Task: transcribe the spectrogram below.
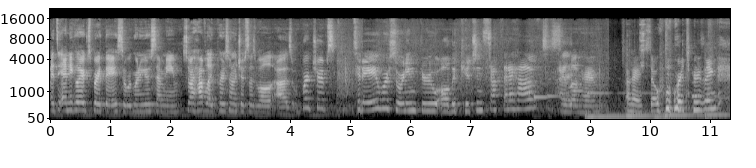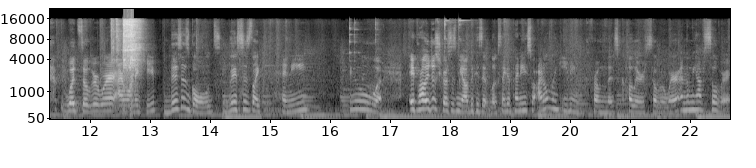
It's Andy Klarić's birthday, so we're going to Yosemite. So I have like personal trips as well as work trips. Today we're sorting through all the kitchen stuff that I have. I love her. Okay, so we're choosing what silverware I want to keep. This is gold. This is like penny. Ew. It probably just grosses me out because it looks like a penny, so I don't like eating from this color silverware. And then we have silver.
